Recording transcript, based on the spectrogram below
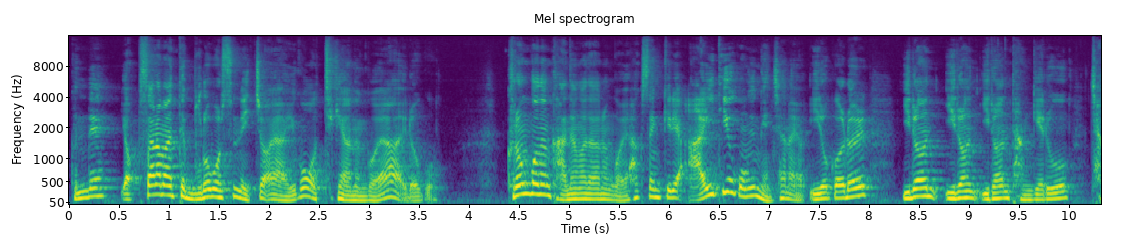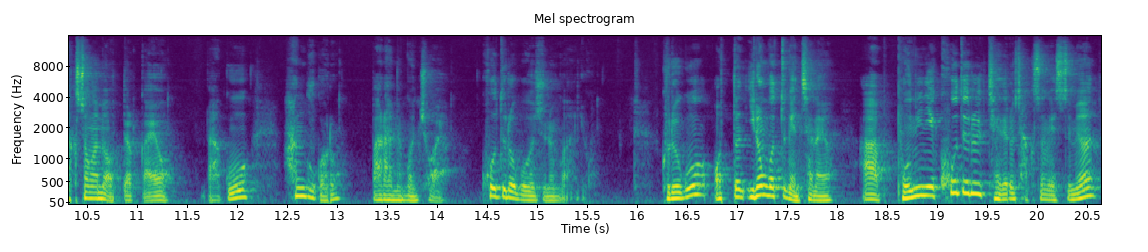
근데 옆 사람한테 물어볼 수는 있죠. 야, 이거 어떻게 하는 거야? 이러고. 그런 거는 가능하다는 거예요. 학생끼리 아이디어 공유 괜찮아요. 이거를 이런 이런 이런 단계로 작성하면 어떨까요? 라고 한국어로 말하는 건 좋아요. 코드로 보여주는 거 아니고. 그리고 어떤 이런 것도 괜찮아요. 아, 본인이 코드를 제대로 작성했으면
